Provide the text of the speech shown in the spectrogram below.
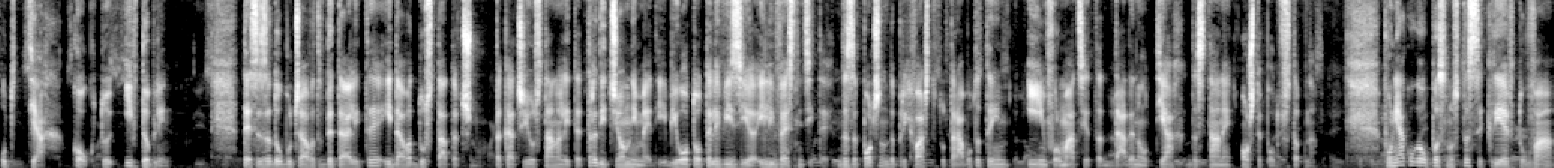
от тях, колкото и в Дъблин. Те се задълбочават в детайлите и дават достатъчно, така че и останалите традиционни медии, било то телевизия или вестниците, да започнат да прихващат от работата им и информацията, дадена от тях, да стане още по-достъпна. Понякога опасността се крие в това,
